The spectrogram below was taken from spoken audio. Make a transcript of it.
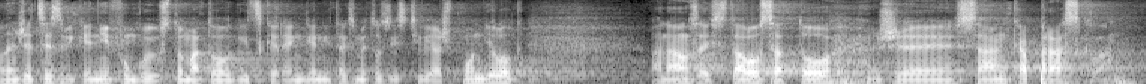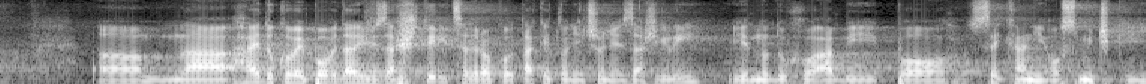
Lenže cez víkend nefungujú stomatologické rengeny, tak sme to zistili až v pondelok. A naozaj stalo sa to, že sánka praskla. Ehm, na Hajdukovej povedali, že za 40 rokov takéto niečo nezažili, jednoducho, aby po sekaní osmičky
